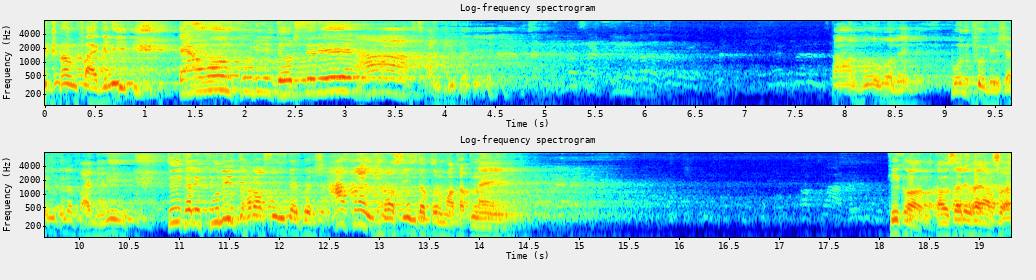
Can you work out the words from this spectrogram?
একদম পাগলি। এমন পুলিশ ধরছে রে আমার বউ বলে, কোন পুলিশ? আমি বলে, পাগলি, তুই খালি পুলিশ ধরার চিন্তা করিস আশ্রয় ধরার চিন্তা তোর মাথাত নেই। কি কর? কাউসারি ভাই আসা।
